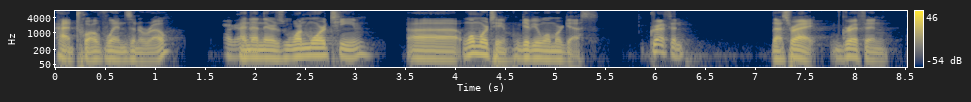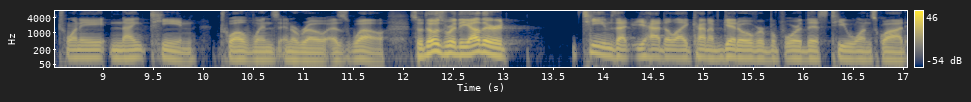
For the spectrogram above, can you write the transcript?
had 12 wins in a row, Okay. and then there's one more team. Uh, one more team. I'll give you one more guess. Griffin. That's right, Griffin. 2019, 12 wins in a row as well. So those were the other teams that you had to like kind of get over before this T1 squad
